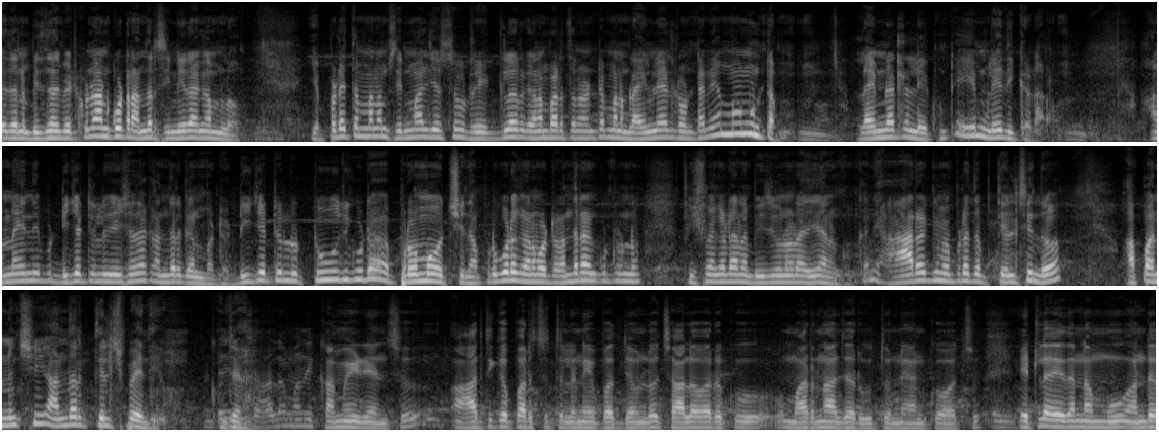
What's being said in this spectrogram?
ఏదైనా బిజినెస్ పెట్టుకున్నా అనుకుంటారు అందరు సినీ రంగంలో. ఎప్పుడైతే మనం సినిమాలు చేస్తూ రెగ్యులర్ కనబడుతున్నాం అంటే మనం లైమ్ లైట్లో ఉంటేనే మనం ఉంటాం. లైమ్ లైట్లో లేకుంటే ఏం లేదు ఇక్కడ. అన్న అయింది ఇప్పుడు డిజిటల్ చేసేదాకా అందరు కనబడ్డారు. డిజిటల్ టూది కూడా ప్రోమో వచ్చింది. అప్పుడు కూడా కనబడ్డారు. అందరూ అనుకుంటున్నాం ఫిష్ వెంకట బిజీ ఉన్నాడు? అది అనుకో కానీ ఆరోగ్యం ఎప్పుడైతే తెలిసిందో అప్పటి నుంచి అందరికి తెలిసిపోయింది. కొంచెం చాలా మంది కమేడియన్స్ ఆర్థిక పరిస్థితుల నేపథ్యంలో చాలా వరకు మరణాలు జరుగుతున్నాయి అనుకోవచ్చు. ఎట్లా ఏదన్నా ము అంటే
